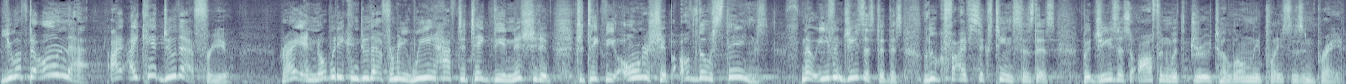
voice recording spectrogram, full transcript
You have to own that. I, I can't do that for you, right? And nobody can do that for me. We have to take the initiative to take the ownership of those things. Now, even Jesus did this. Luke 5 16 says this, but Jesus often withdrew to lonely places and prayed.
